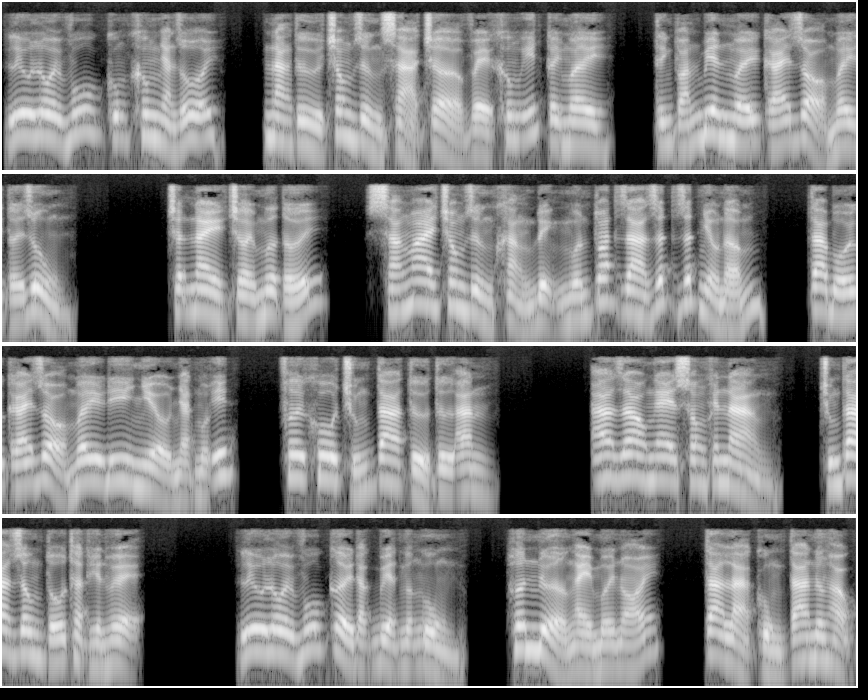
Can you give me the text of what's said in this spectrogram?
Lưu lôi vũ cũng không nhàn rỗi, nàng từ trong rừng xả trở về không ít cây mây, tính toán biên mấy cái giỏ mây tới dùng. Trận này trời mưa tới, sáng mai trong rừng khẳng định muốn toát ra rất rất nhiều nấm, ta bối cái giỏ mây đi nhiều nhặt một ít, phơi khô chúng ta từ từ ăn. A Giao nghe xong khen nàng, chúng ta dông tố thật hiền huệ. Lưu lôi vũ cười đặc biệt ngượng ngùng, hơn nửa ngày mới nói, ta là cùng ta nương học.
